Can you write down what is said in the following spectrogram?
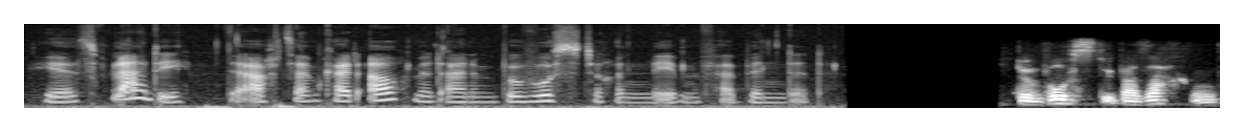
Hier ist Vladi, der Achtsamkeit auch mit einem bewussteren Leben verbindet bewusst über Sachen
